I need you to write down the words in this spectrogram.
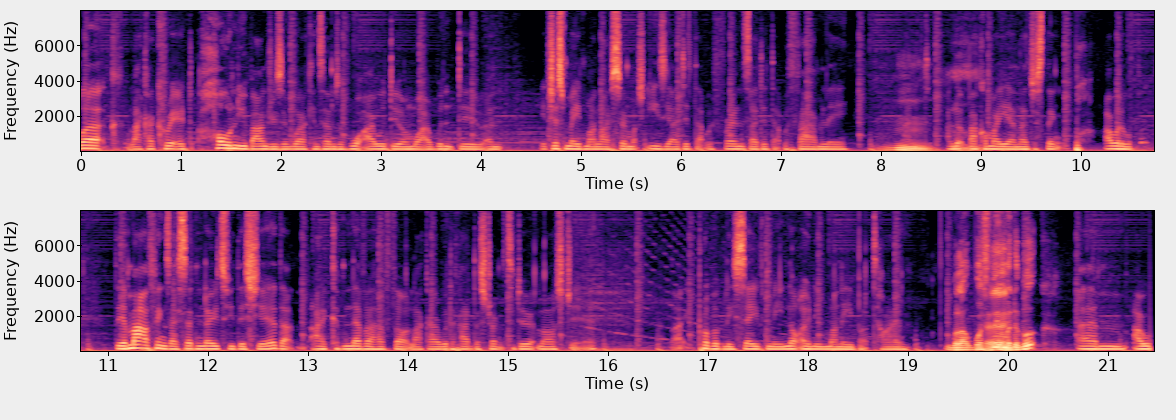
work. Like i created whole new boundaries in work in terms of what i would do and what i wouldn't do. And it just made my life so much easier. I did that with friends. I did that with family. Hmm. And i look back on my year and i just think i would have the amount of things i said no to this year that i could never have felt like i would have had the strength to do it last year like probably saved me not only money but time Well, what's the name of the book? um, I will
